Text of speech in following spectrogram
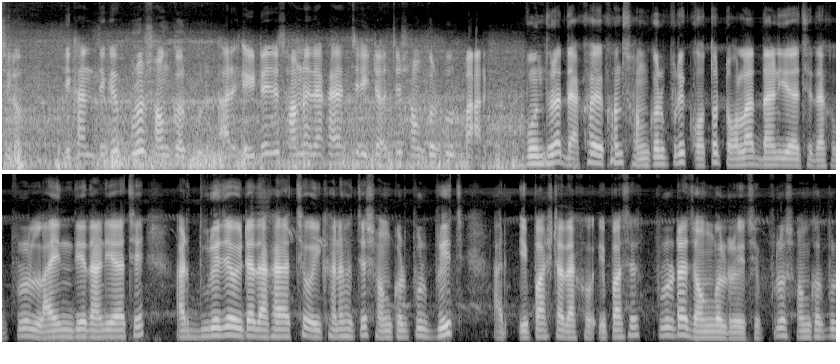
ছিল, এখান থেকে পুরো শঙ্করপুর। আর এইটা যে সামনে দেখা যাচ্ছে, এইটা হচ্ছে শঙ্করপুর পার্ক। বন্ধুরা দেখো এখন শঙ্করপুরে কত টলার দাঁড়িয়ে আছে, দেখো পুরো লাইন দিয়ে দাঁড়িয়ে আছে, আর দূরে যে ওইটা দেখা যাচ্ছে, ওইখানে হচ্ছে শঙ্করপুর ব্রিজ আর এপাশটা দেখো, এপাশে পুরোটা জঙ্গল রয়েছে, পুরো শঙ্করপুর,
